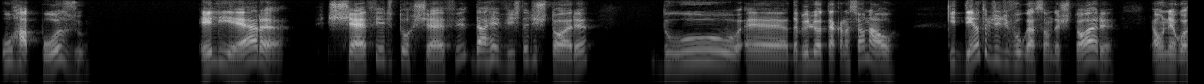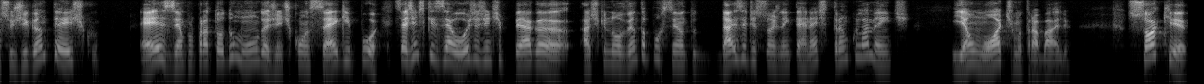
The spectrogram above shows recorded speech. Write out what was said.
o Raposo, ele era chefe, editor-chefe da revista de história do, é, da Biblioteca Nacional. Que dentro de divulgação da história, é um negócio gigantesco. É exemplo para todo mundo. A gente consegue, pô, se a gente quiser hoje, a gente pega, acho que 90% das edições na internet tranquilamente. E é um ótimo trabalho. Só que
